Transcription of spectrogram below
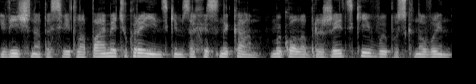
Вічна та світла пам'ять українським захисникам. Микола Брижицький, випуск новин.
